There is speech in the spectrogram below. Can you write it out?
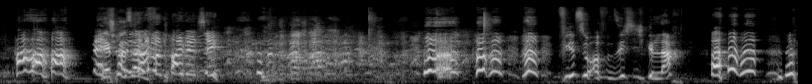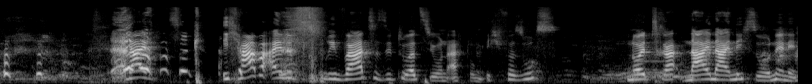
hey, pass auf. viel zu offensichtlich gelacht. Nein, ich habe eine private Situation. Achtung, ich versuch's neutral. Nein, nein, nicht so. Nee, nee.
